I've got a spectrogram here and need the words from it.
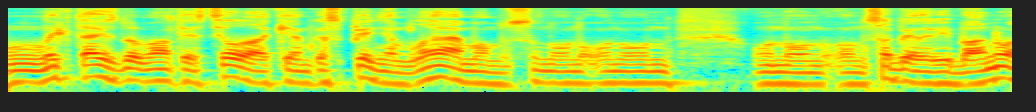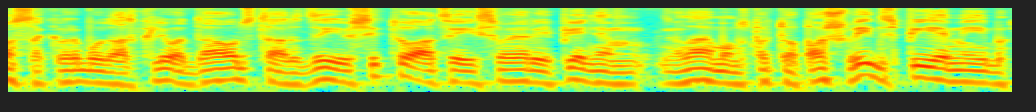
un likt aizdomāties cilvēkiem, kas pieņem lēmumus un, un, un, un, un, un, un sabiedrībā nosaka varbūt tās ļoti daudz tādas dzīves situācijas, vai arī pieņem lēmumus par to pašu vidas pieejamību,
